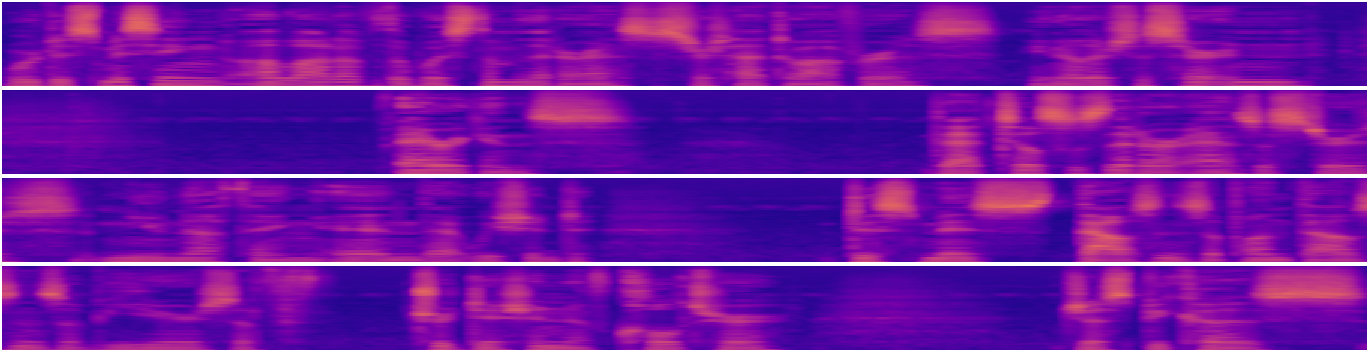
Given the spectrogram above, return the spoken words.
We're dismissing a lot of the wisdom that our ancestors had to offer us. You know, there's a certain arrogance that tells us that our ancestors knew nothing and that we should dismiss thousands upon thousands of years of tradition of culture just because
